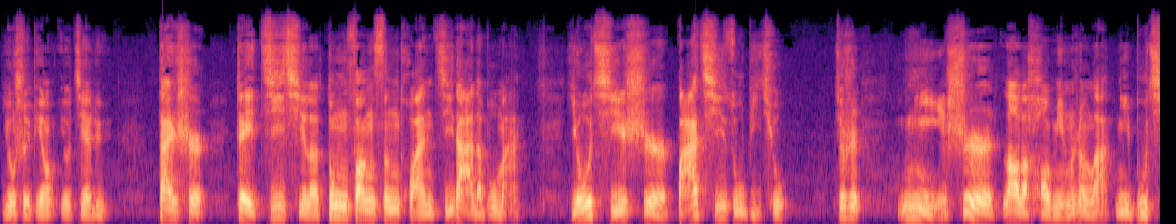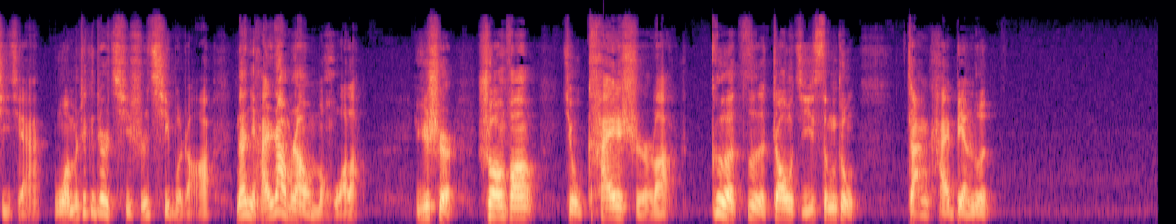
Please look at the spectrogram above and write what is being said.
有水平、有戒律。”但是这激起了东方僧团极大的不满，尤其是拔旗族比丘，就是。你是落了好名声了，你不起钱，我们这个地儿起食起不着，那你还让不让我们活了？于是双方就开始了各自召集僧众，展开辩论。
